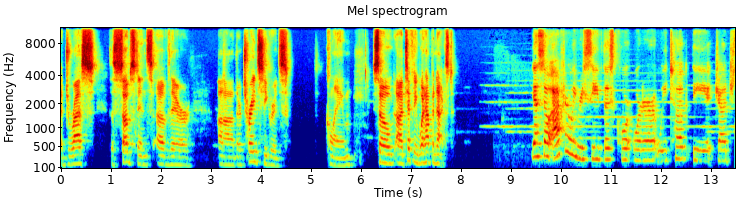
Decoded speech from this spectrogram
address the substance of their uh, their trade secrets claim. So, uh, Tiffany, what happened next? Yeah, so after we received this court order, we took the judge's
